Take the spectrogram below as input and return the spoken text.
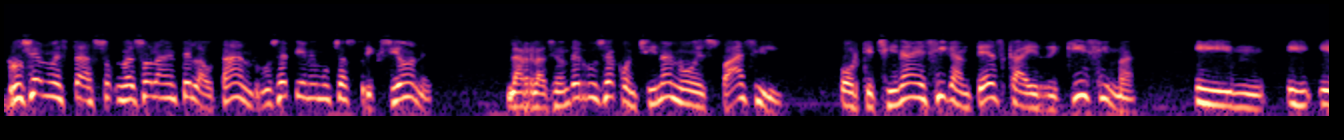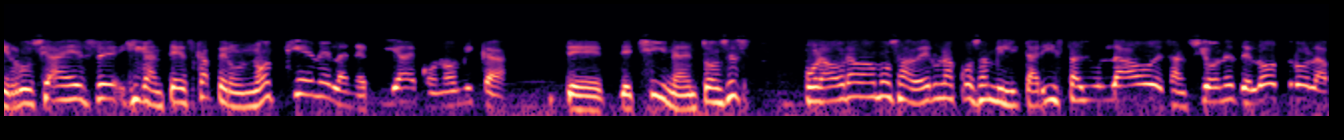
Rusia no, está, no es solamente la OTAN, Rusia tiene muchas fricciones. La relación de Rusia con China no es fácil, porque China es gigantesca y riquísima y, y, Rusia es eh, gigantesca, pero no tiene la energía económica de, China. Entonces, por ahora vamos a ver una cosa militarista de un lado, de sanciones del otro, la,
